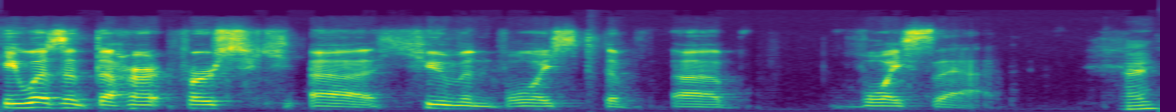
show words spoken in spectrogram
he wasn't the first uh, human voice to uh, voice that. Okay.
